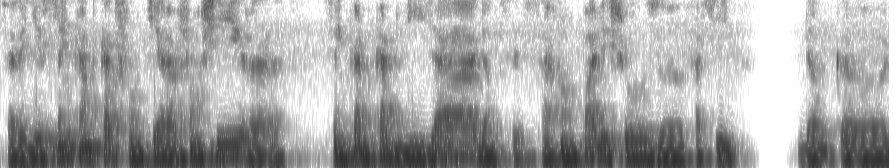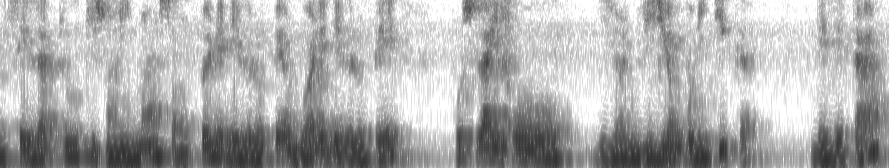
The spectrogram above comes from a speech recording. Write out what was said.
Ça veut dire 54 frontières à franchir, 54 euh, visas. Donc ça rend pas les choses euh, faciles. Donc euh, ces atouts qui sont immenses, on peut les développer, on doit les développer. Pour cela, il faut, disons, une vision politique des États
